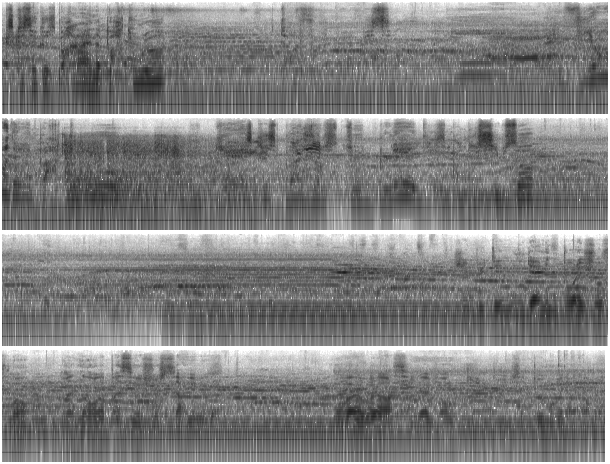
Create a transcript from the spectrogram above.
Qu'est-ce que c'est que ce a partout là? Viande elle est partout Qu'est-ce qui se passe dans cette bled? C'est pas possible ça J'ai buté une gamine pour l'échauffement, maintenant on va passer aux choses sérieuses. On va voir si la viande qui pue, ça peut mourir quand même.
